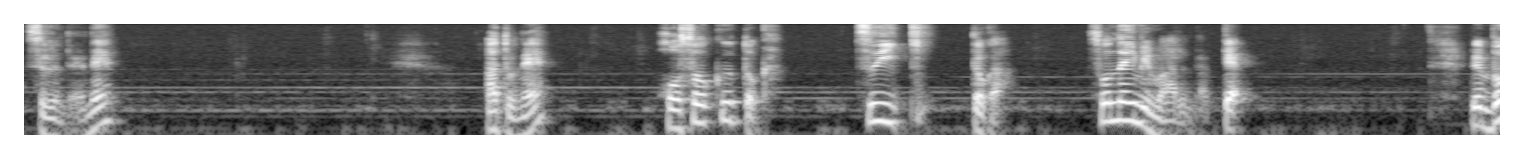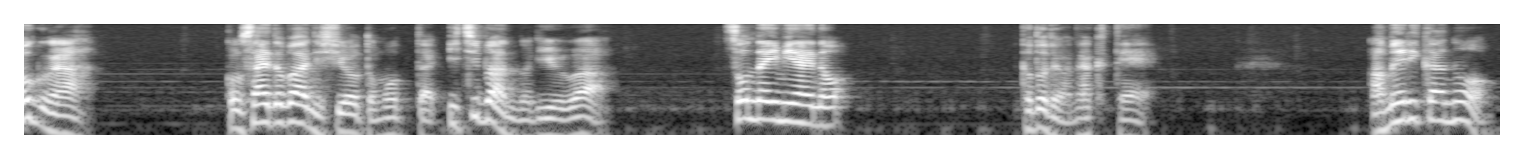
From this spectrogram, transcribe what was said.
するんだよね。あとね、補足とか、追記とか、そんな意味もあるんだって。で、僕がこのサイドバーにしようと思った一番の理由は、そんな意味合いのことではなくて、アメリカの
